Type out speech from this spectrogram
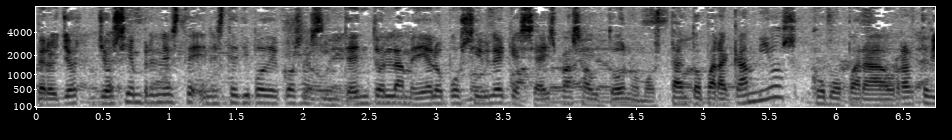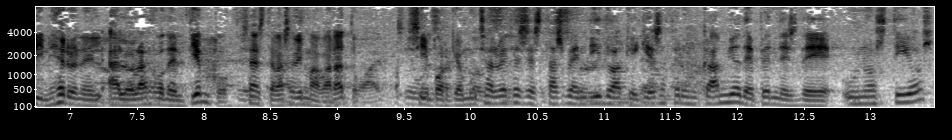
Pero yo, yo siempre en este, en este tipo de cosas intento en la medida de lo posible que seáis más autónomos, tanto para cambios como para ahorrarte dinero en el, a lo largo del tiempo. O sea, te va a salir más barato. Sí, porque muchas veces estás vendido a que quieres hacer un cambio, dependes de unos tíos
